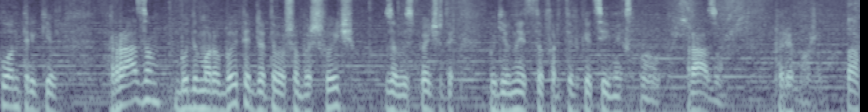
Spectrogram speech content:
контриків, разом будемо робити для того, щоб швидше забезпечити будівництво фортифікаційних споруд. Разом переможемо. Так.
